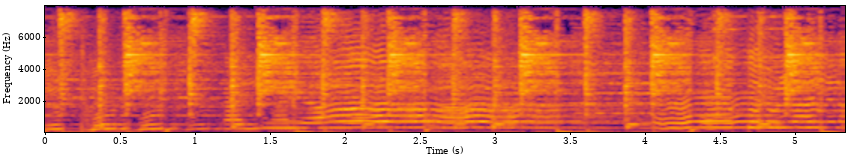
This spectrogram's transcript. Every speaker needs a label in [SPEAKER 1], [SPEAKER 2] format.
[SPEAKER 1] ঠুর ঠুর কালিয়া ও দুলাল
